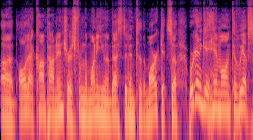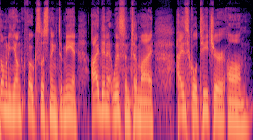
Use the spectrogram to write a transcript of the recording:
uh, all that compound interest from the money you invested into the market. So we're going to get him on because we have so many young folks listening to me, and I didn't listen to my high school teacher, um,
